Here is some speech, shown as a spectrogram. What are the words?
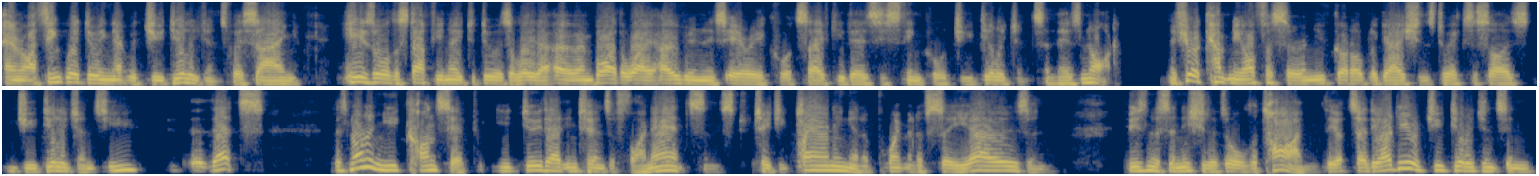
And I think we're doing that with due diligence. We're saying, here's all the stuff you need to do as a leader. Oh, and by the way, over in this area called safety, there's this thing called due diligence, and there's not. If you're a company officer and you've got obligations to exercise due diligence, you that's there's not a new concept. You do that in terms of finance and strategic planning and appointment of CEOs and business initiatives all the time. So the idea of due diligence in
